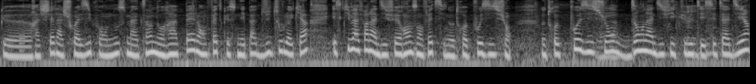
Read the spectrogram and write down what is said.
que Rachel a choisie pour nous ce matin nous rappelle en fait que ce n'est pas du tout le cas. Et ce qui va faire la différence en fait, c'est notre position. Notre position dans la difficulté, c'est-à-dire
